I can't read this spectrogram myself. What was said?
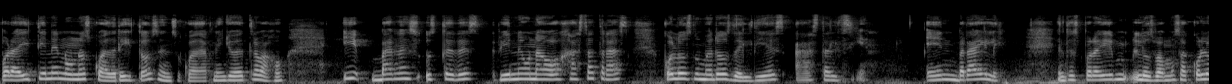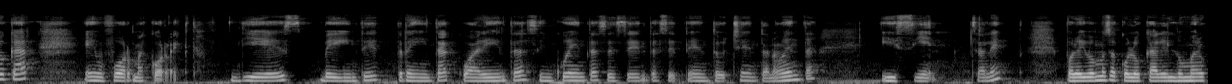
por ahí tienen unos cuadritos en su cuadernillo de trabajo y van a ustedes, viene una hoja hasta atrás con los números del 10 hasta el 100 en braille. Entonces por ahí los vamos a colocar en forma correcta. 10, 20, 30, 40, 50, 60, 70, 80, 90 y 100. ¿Sale? Por ahí vamos a colocar el número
